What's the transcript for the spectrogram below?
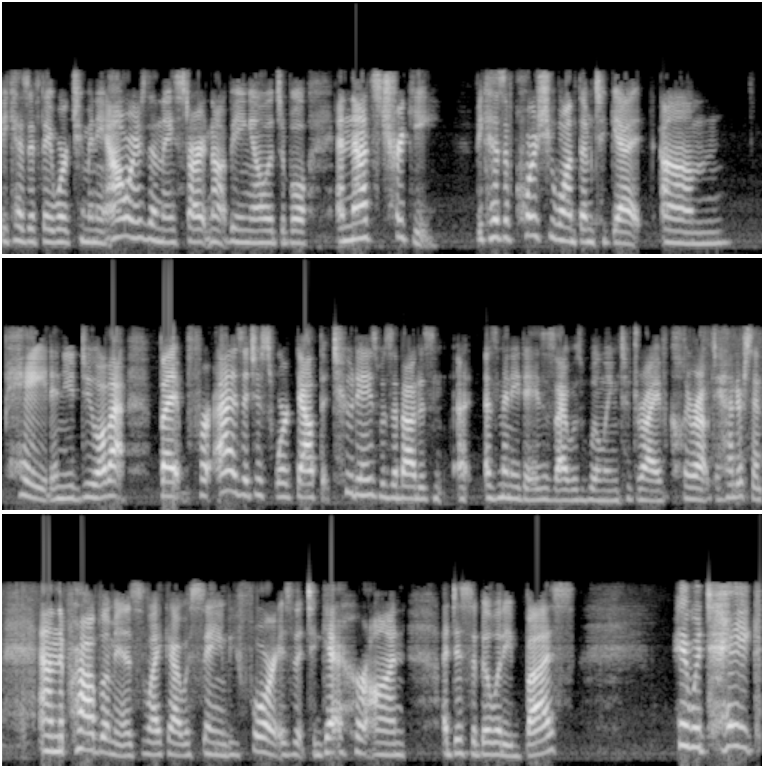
because if they work too many hours, then they start not being eligible. And that's tricky because, of course, you want them to get um, paid and you do all that. But for us, it just worked out that two days was about as uh, as many days as I was willing to drive clear out to Henderson. And the problem is, like I was saying before, is that to get her on a disability bus, it would take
